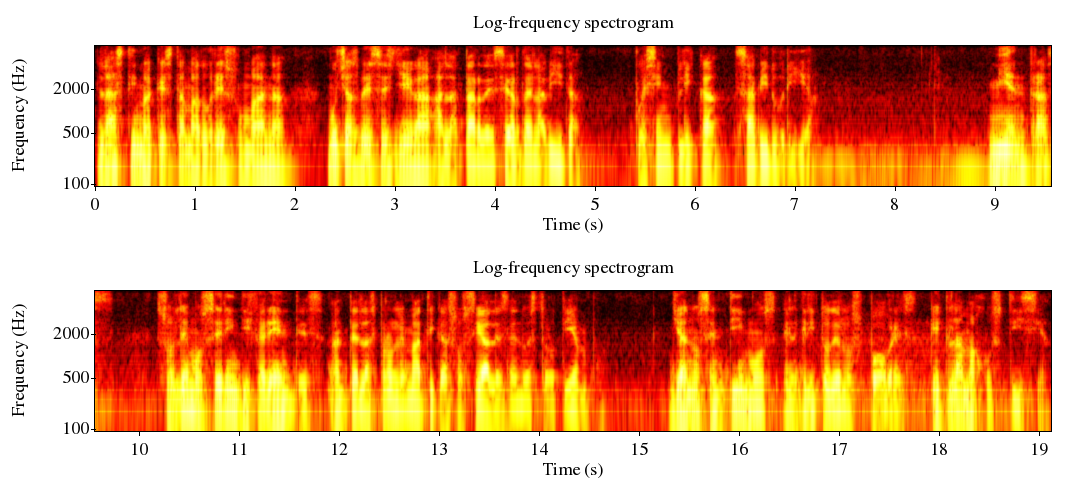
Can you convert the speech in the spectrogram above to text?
Lástima que esta madurez humana muchas veces llega al atardecer de la vida, pues implica sabiduría. Mientras, solemos ser indiferentes ante las problemáticas sociales de nuestro tiempo. Ya no sentimos el grito de los pobres que clama justicia.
